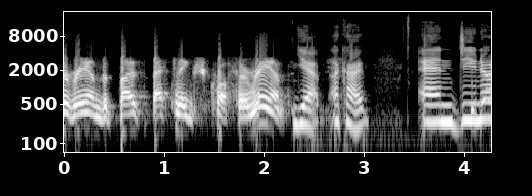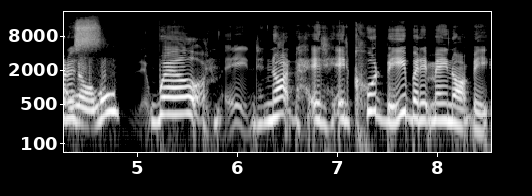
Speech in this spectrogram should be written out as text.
around. The both back legs cross around. yeah, okay. And do you notice? normal? Well, it, not it. It could be, but it may not be.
